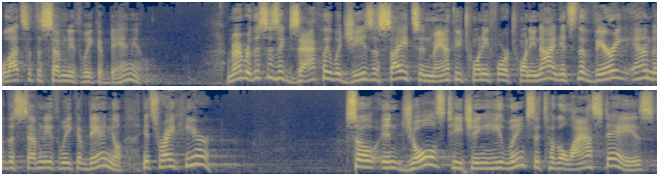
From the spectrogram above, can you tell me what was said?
Well, that's at the 70th week of Daniel. Remember, this is exactly what Jesus cites in Matthew 24 29. It's the very end of the 70th week of Daniel. It's right here. So, in Joel's teaching, he links it to the last days,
